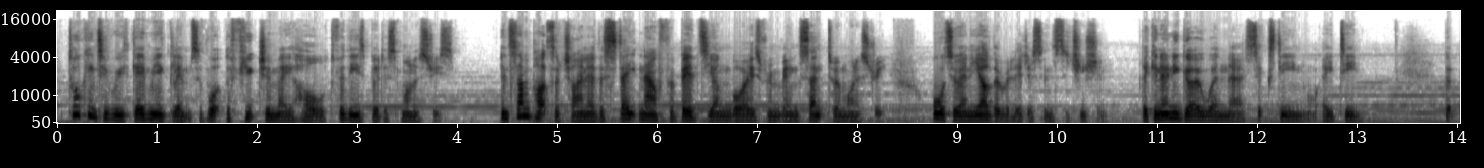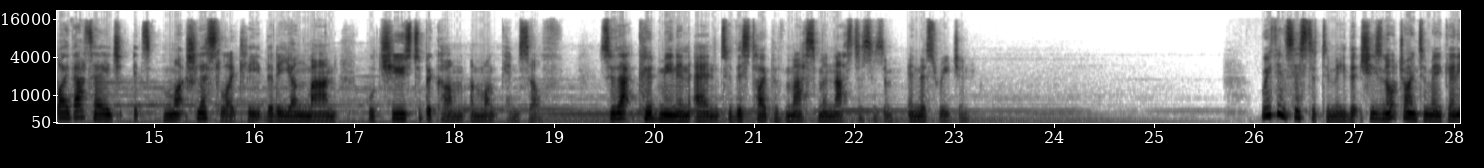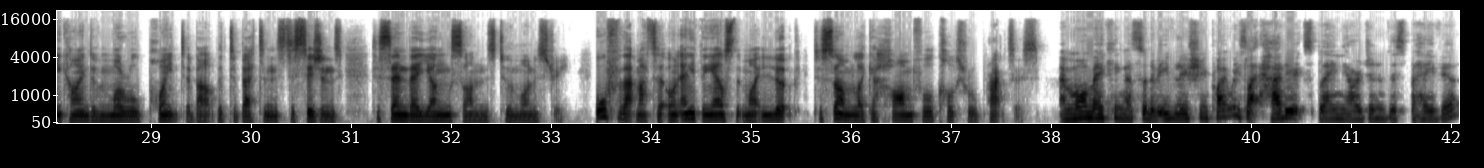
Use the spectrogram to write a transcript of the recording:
Talking to Ruth gave me a glimpse of what the future may hold for these Buddhist monasteries. In some parts of China, the state now forbids young boys from being sent to a monastery or to any other religious institution. They can only go when they're 16 or 18. But by that age, it's much less likely that a young man will choose to become a monk himself. So that could mean an end to this type of mass monasticism in this region. Ruth insisted to me that she's not trying to make any kind of moral point about the Tibetans' decisions to send their young sons to a monastery. or for that matter, on anything else that might look to some like a harmful cultural practice. I'm more making a sort of evolutionary point where it's like, how do you explain the origin of this behavior?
